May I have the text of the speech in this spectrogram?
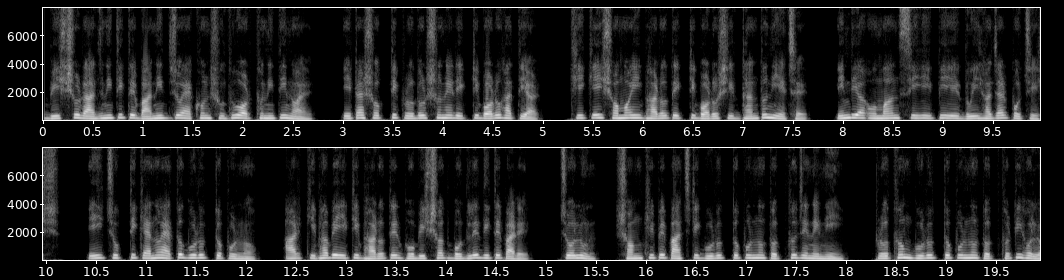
বিশ্ব রাজনীতিতে বাণিজ্য এখন শুধু অর্থনীতি নয়, এটা শক্তি প্রদর্শনের একটি বড় হাতিয়ার। ঠিক এই সময়েই ভারত একটি বড় সিদ্ধান্ত নিয়েছে। ইন্ডিয়া ওমান সিইপিএ দুই হাজার পঁচিশ। এই চুক্তি কেন এত গুরুত্বপূর্ণ? আর কীভাবে এটি ভারতের ভবিষ্যৎ বদলে দিতে পারে? চলুন, সংক্ষেপে পাঁচটি গুরুত্বপূর্ণ তথ্য জেনে নিই। প্রথম গুরুত্বপূর্ণ তথ্যটি হল,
